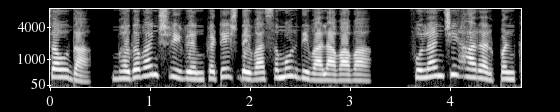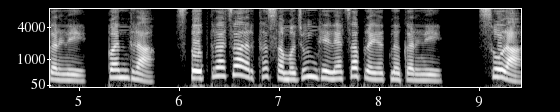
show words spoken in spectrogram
चौदा भगवान श्री व्यंकटेश देवासमोर दिवा लावावा. फुलांची हार अर्पण करणे. पंधरा स्तोत्राचा अर्थ समजून घेण्याचा प्रयत्न करणे. सोळा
